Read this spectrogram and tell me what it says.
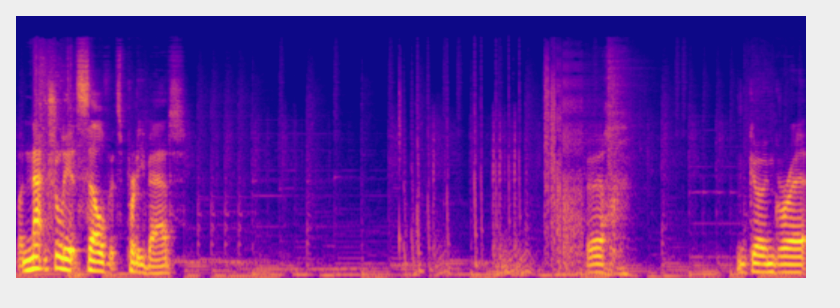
But naturally itself, it's pretty bad. Ugh. I'm going great.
